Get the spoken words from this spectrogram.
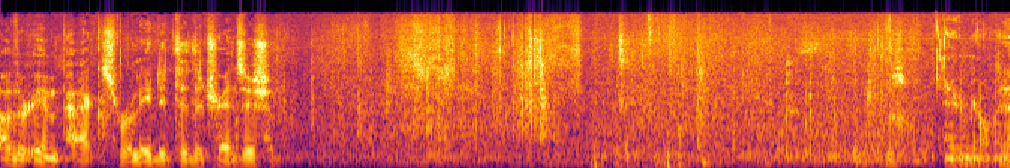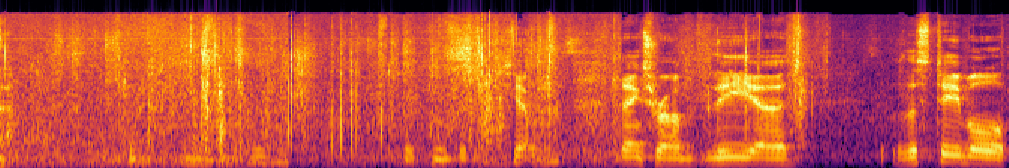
other impacts related to the transition. Here we go. Yep. Thanks, Rob. The, uh, this table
